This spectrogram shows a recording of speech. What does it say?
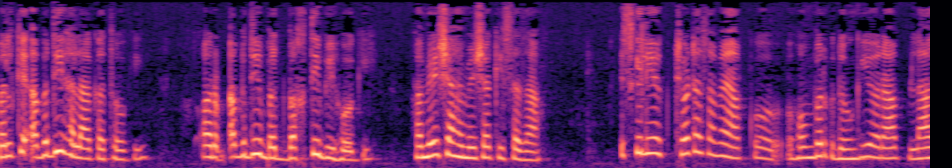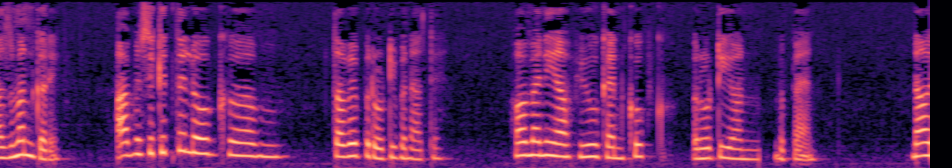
بلکہ ابدی ہلاکت ہوگی اور ابدی بد بختی بھی ہوگی ہمیشہ ہمیشہ کی سزا اس کے لیے چھوٹا سا میں آپ کو ہوم ورک دوں گی اور آپ لازمن کریں آپ میں سے کتنے لوگ توے پر روٹی بناتے ہیں how many of you can cook roti on the pan now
